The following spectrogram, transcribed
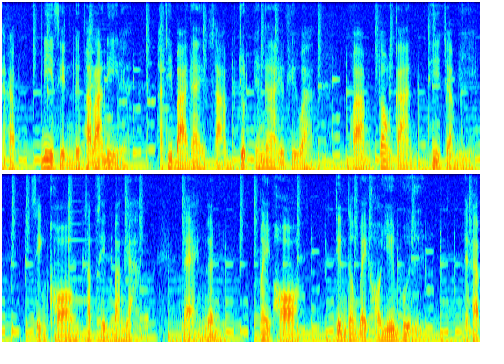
นะครับหนี้สินหรือภาระหนี้เนี่ยอธิบายได้ 3 จุดง่ายๆก็คือว่า ความต้องการที่จะมีสิ่งของทรัพย์สินบางอย่าง แต่เงินไม่พอจึงต้องไปขอยืมผู้อื่นนะครับ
